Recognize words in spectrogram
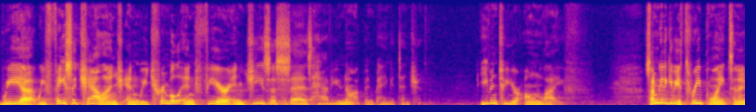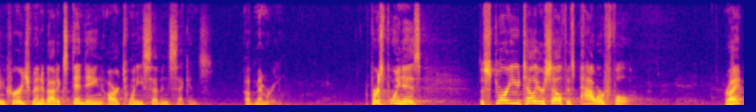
We, uh, we face a challenge and we tremble in fear, and Jesus says, Have you not been paying attention? Even to your own life. So I'm going to give you three points and encouragement about extending our 27 seconds of memory. First point is the story you tell yourself is powerful, right?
